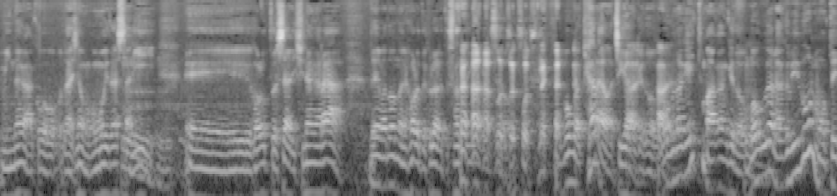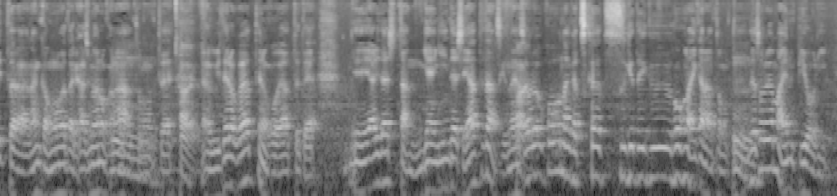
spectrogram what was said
うん、みんながこう大事なものを思い出したり、うん、えー、ほろっとしたりしながらでマドンナに惚れて振られて去っていくわけですよ。そうですね。僕はキャラは違うけど、はい、僕だけ行ってもあかんけど、うん、僕がラグビーボール持っていったらなんか物語始まるのかなと思って、うんはい、ラグビーテロコやっていうのをこうやっててやりだしたん現役に出してやってたんですけどね、はい、それをこうなんか使い続けていく方法ないかなと思って、うん、でそれがまあ NPO にえー、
